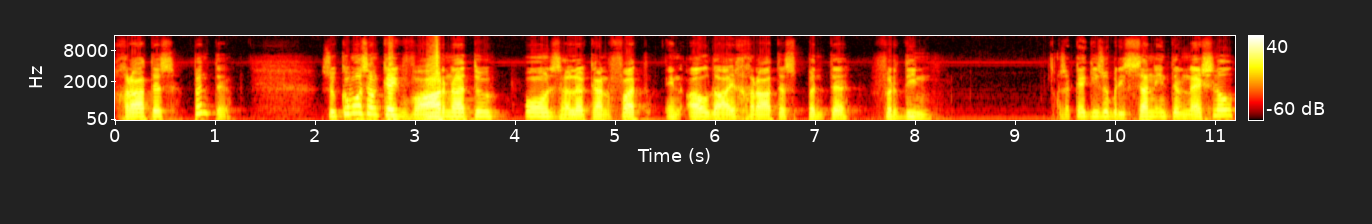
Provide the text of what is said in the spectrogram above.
gratis punte. So kom ons gaan kyk waarna toe ons hulle kan vat en al die gratis punte verdien. As ek kyk hier so by die Sun International,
